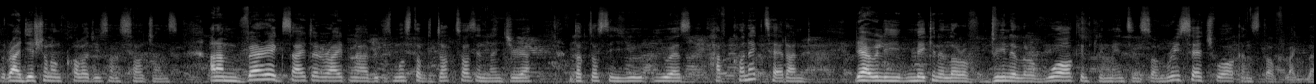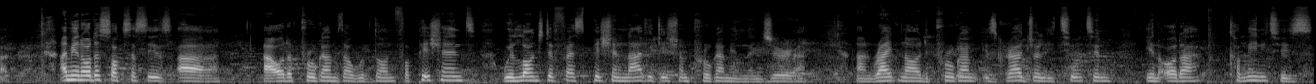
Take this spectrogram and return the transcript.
radiation oncologists and surgeons. And I'm very excited right now because most of the doctors in Nigeria, doctors in the US have connected and they are really making a lot of, doing a lot of work, implementing some research work and stuff like that. I mean, other successes are, are other programs that we've done for patients. We launched the first patient navigation program in Nigeria. And right now the program is gradually tilting in other communities.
